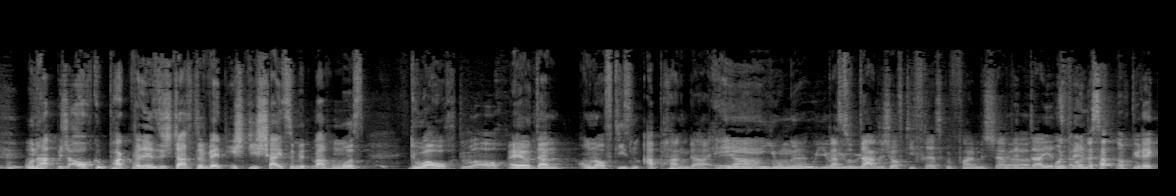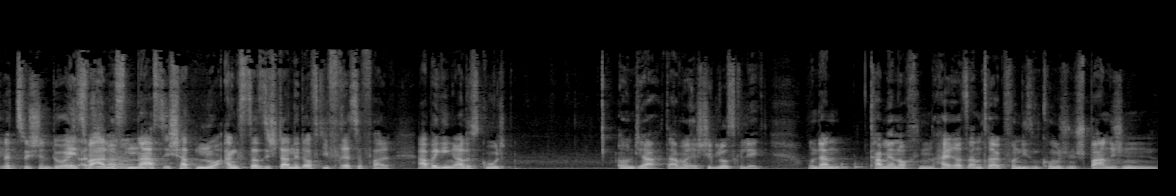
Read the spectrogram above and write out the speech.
und hat mich auch gepackt, weil er sich dachte, wenn ich die Scheiße mitmachen muss, du auch. Du auch. Ey, und dann, und auf diesem Abhang da, ey, Ja. Junge, Ui, ui, dass du ui. da nicht auf die Fresse gefallen bist. Ja. Wenn da jetzt und, fällt- und es hat noch geregnet zwischendurch. ey, es war also alles nass, ich hatte nur Angst, dass ich da nicht auf die Fresse fall. Aber ging alles gut. Und ja, da haben wir richtig losgelegt. Und dann kam ja noch ein Heiratsantrag von diesem komischen spanischen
